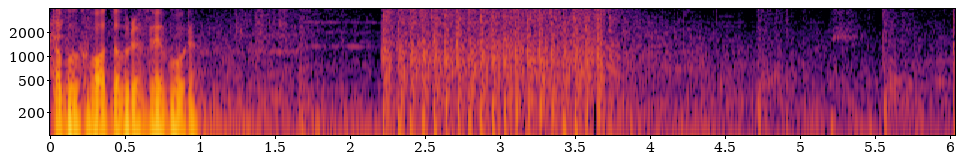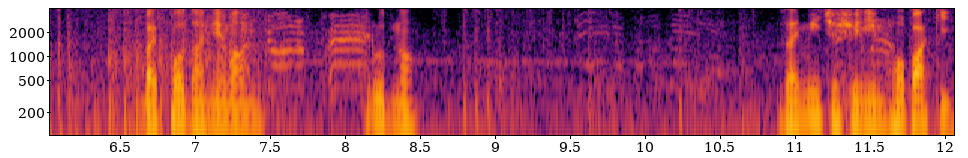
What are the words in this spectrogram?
To był chyba dobry wybór. Bipoda nie mam. Trudno. Zajmijcie się nim, chłopaki.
